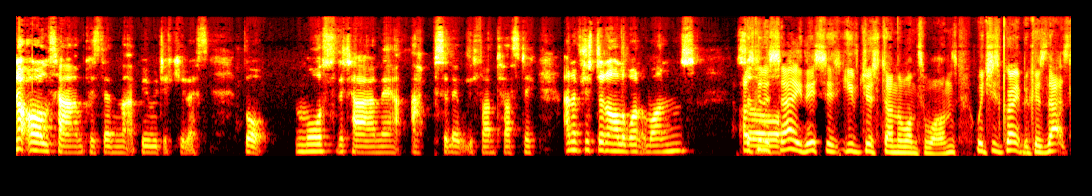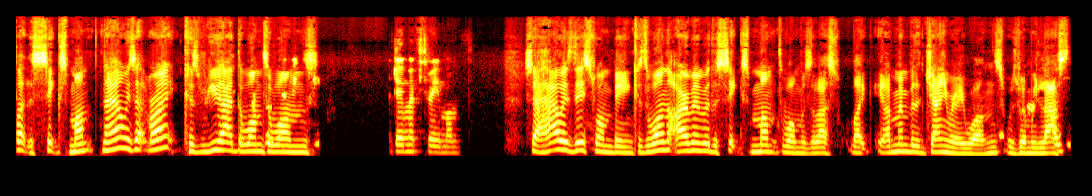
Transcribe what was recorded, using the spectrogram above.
not all the time because then that'd be ridiculous but most of the time they are absolutely fantastic and i've just done all the one-to-ones I was going to say this is you've just done the one to ones, which is great because that's like the six month now. Is that right? Because you had the one to ones. i do them every three months So how is this one being? Because the one that I remember, the six month one was the last. Like I remember the January ones was when we last.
